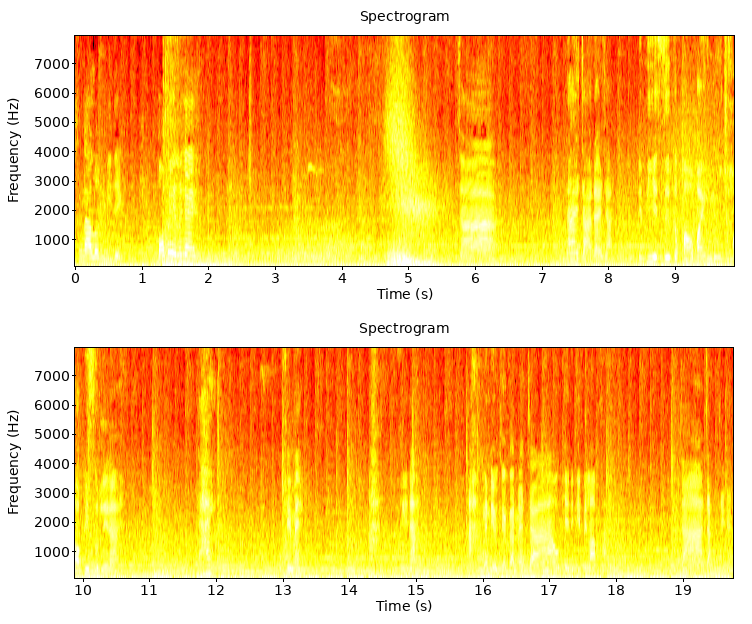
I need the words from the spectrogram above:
ข้างหน้ารถมีเด็ก มองไม่เห็นหรือไง จ้า ได้จ้าได้จ้าเดี๋ยวพี่จะซื้อกระเป๋าใบที่หนูชอบที่สุดเลยนะ ได้ โอเคไหมอะโอเคนะ อะงั้นเดี๋ยวเจอกันนะจ้า โอเคเดี๋ยวพี่ไปรับค่ะ จ้าจัดเจอกัน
